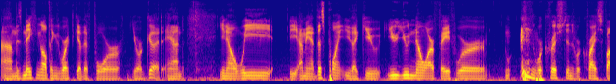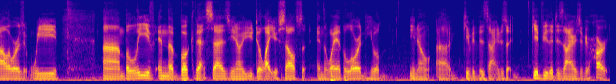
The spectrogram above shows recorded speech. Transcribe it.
um, is making all things work together for your good. And, you know, we, I mean, at this point, you, like you, you, you know our faith. We're, we're Christians, we're Christ followers. We, um, believe in the book that says, you know, you delight yourselves in the way of the Lord, and He will you know, uh, give you the desires, give you the desires of your heart.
